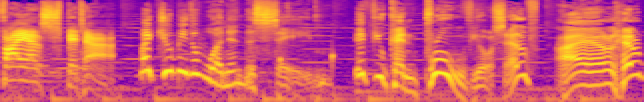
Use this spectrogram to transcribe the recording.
fire spitter. Might you be the one and the same? If you can prove yourself, I'll help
